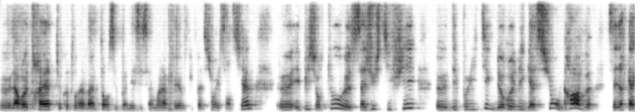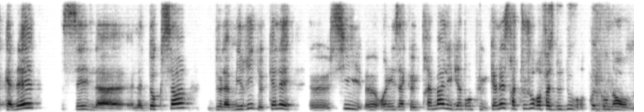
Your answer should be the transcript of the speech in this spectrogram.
la retraite, quand on a 20 ans, ce n'est pas nécessairement la préoccupation essentielle. et puis surtout, ça justifie euh, des politiques de relégation graves. C'est-à-dire qu'à Calais, c'est la, doxa de la mairie de Calais. Euh, si euh, on les accueille très mal, ils viendront plus. Calais sera toujours en face de Douvres, quoi qu'on en.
